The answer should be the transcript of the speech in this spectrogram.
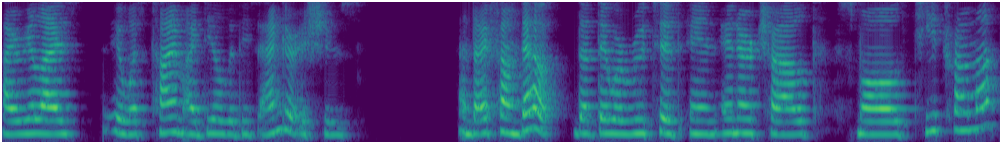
I realized it was time I deal with these anger issues. And I found out that they were rooted in inner child small t trauma.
